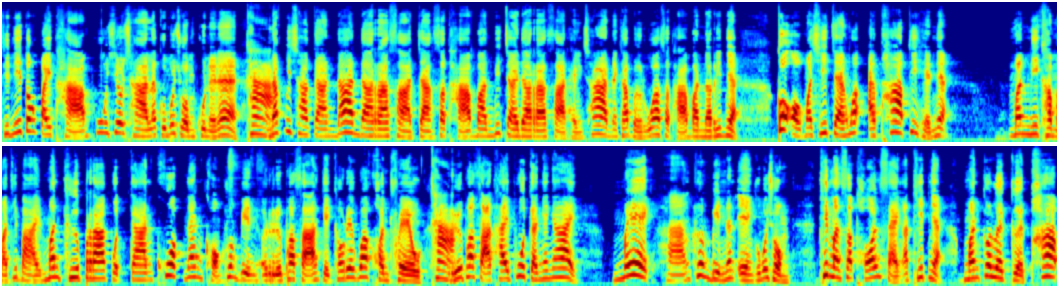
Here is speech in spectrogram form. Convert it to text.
ทีนี้ต้องไปถามผู้เชี่ยวชาญและคุณผู้ชมคุณหน่อยแน่ ค่ะ นักวิชาการด้านดาราศาสตร์จากสถาบันวิจัยดาราศาสตร์แห่งชาตินะครับหรือว่าสถาบันนริศเนี่ยก็ออกมาชี้แจงว่าไอ้ภาพที่เห็นเนี่ย มันมีคำอธิบาย มันคือปรากฏการณ์ควบแน่นของเครื่องบิน หรือภาษาอังกฤษเขาเรียกว่า contrail ค่ะหรือภาษาไทยพูดกันง่ายๆ เมฆหางเครื่องบินนั่นเองคุณผู้ชม ที่มันสะท้อนแสงอาทิตย์เนี่ย มันก็เลยเกิดภาพ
